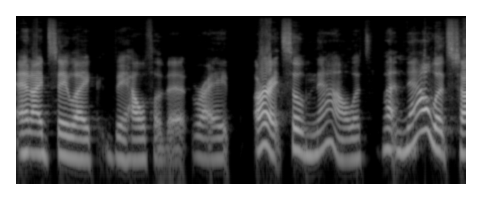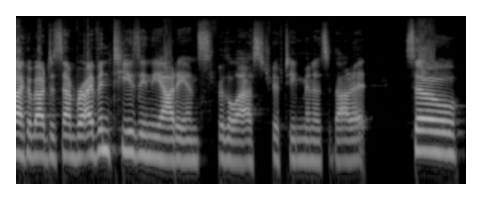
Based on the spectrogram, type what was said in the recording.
And I'd say like the health of it. Right. All right. So now let's, now let's talk about December. I've been teasing the audience for the last 15 minutes about it. So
